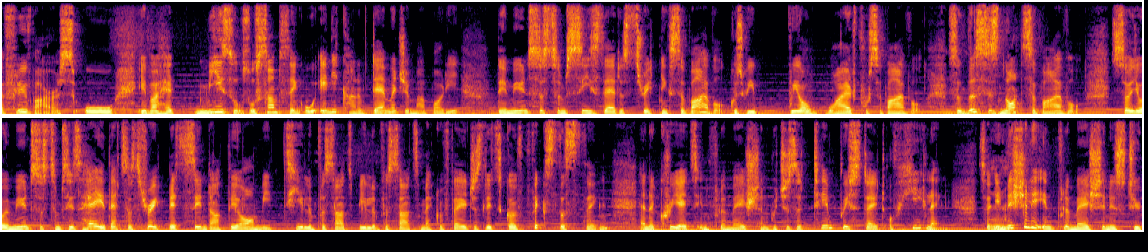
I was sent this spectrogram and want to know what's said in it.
a flu virus, or if I had measles or something, or any kind of damage in my body. The immune system sees that as threatening survival because we we are wired for survival. So this is not survival. So your immune system says, hey, that's a threat. Let's send out the army, T lymphocytes, B lymphocytes, macrophages. Let's go fix this thing. And it creates inflammation, which is a temporary state of healing. So mm. initially inflammation is to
